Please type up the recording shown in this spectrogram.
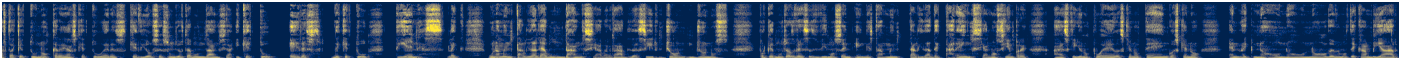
hasta que tú no creas que tú eres, que Dios es un Dios de abundancia y que tú eres, de que tú tienes una mentalidad de abundancia, ¿verdad? De decir, yo, yo no, porque muchas veces vivimos en, en, esta mentalidad de carencia, ¿no? Siempre, ah, es que yo no puedo, es que no tengo, es que no, and like, no, no, no, debemos de cambiar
